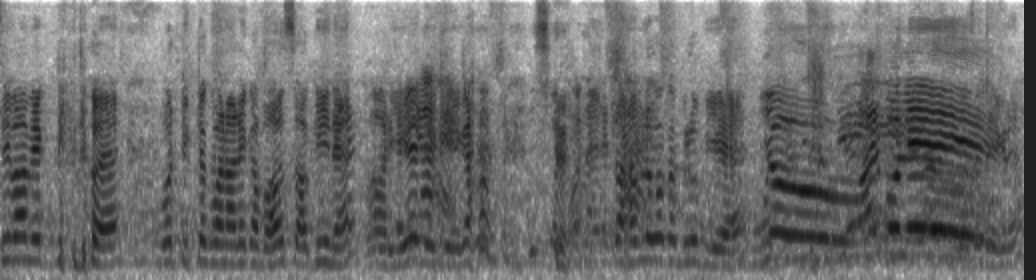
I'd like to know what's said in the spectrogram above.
शिवम एक जो है वो टिकटॉक बनाने का बहुत शौकीन है। और ये देखिएगा। तो हम लोगों का ग्रुप ये है। यो और बोले। देख रहे हैं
